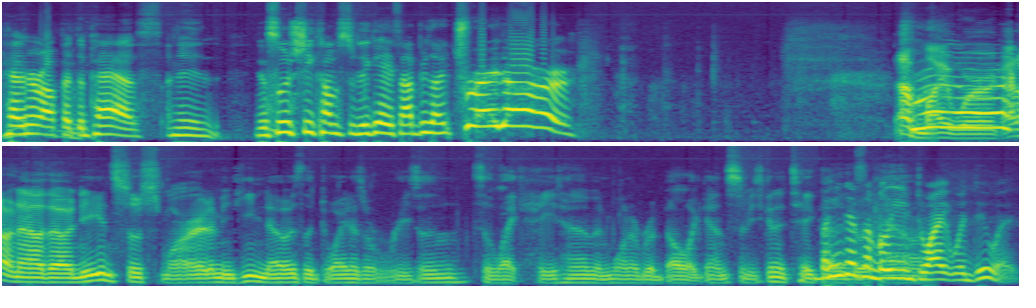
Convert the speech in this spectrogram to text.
head her off at the pass. And then you know, as soon as she comes through the gates, I'd be like, traitor! That might work. I don't know though. Negan's so smart. I mean, he knows that Dwight has a reason to like hate him and want to rebel against him. He's going to take. But he doesn't believe. Dwight would do it.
